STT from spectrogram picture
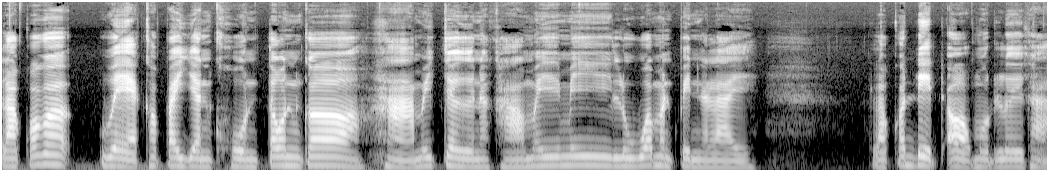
เราก็แหวกเข้าไปยันโคนต้นก็หาไม่เจอนะคะ ไม่ไม่รู้ว่ามันเป็นอะไร เราก็เด็ดออกหมดเลยค่ะ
